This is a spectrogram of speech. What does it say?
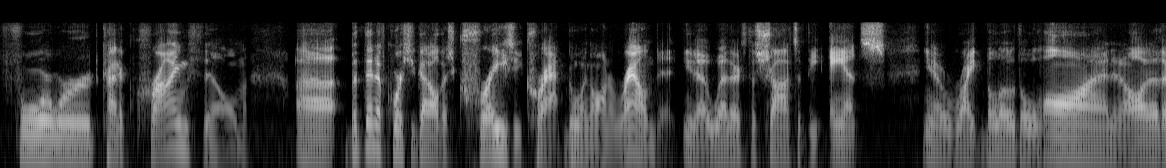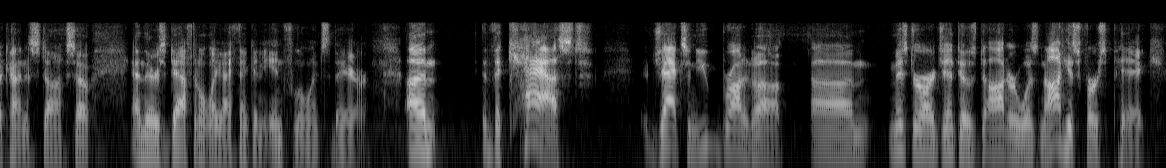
forward kind of crime film. Uh, but then, of course, you've got all this crazy crap going on around it. You know, whether it's the shots of the ants, you know, right below the lawn and all that other kind of stuff. So, and there's definitely, I think, an influence there. Um, the cast, Jackson, you brought it up. Um, Mr. Argento's daughter was not his first pick,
